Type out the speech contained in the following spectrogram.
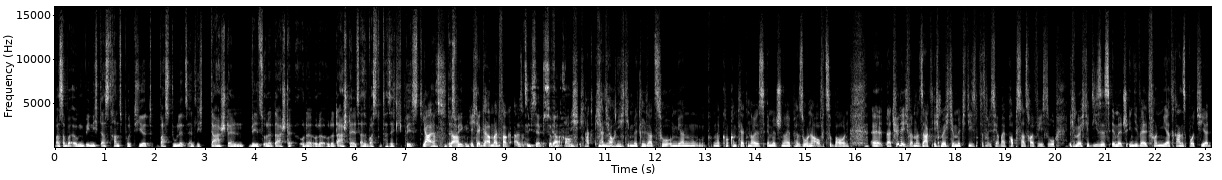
was aber irgendwie nicht das transportiert, was du letztendlich darstellen willst oder, darstell oder, oder, oder darstellst, also was du tatsächlich bist. Ja, ja? deswegen ja, ich denke am Anfang, also sich selbst zu ja, vertrauen. Ich, ich, hatte, ich hatte ja mhm. auch nicht die Mittel dazu, um mir ein, ein komplett neues Image, neue Persona aufzubauen. Äh, natürlich, wenn man sagt, ich möchte mit diesem, das ist ja bei Popstars häufig so, ich möchte dieses Image in die Welt von mir transportieren,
